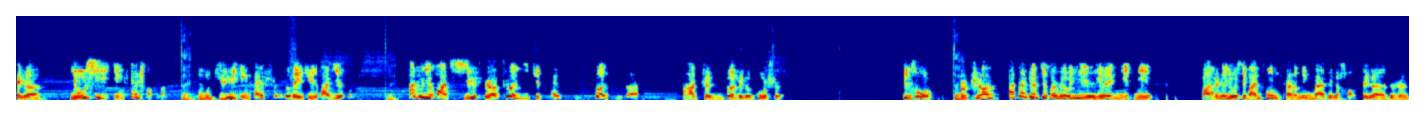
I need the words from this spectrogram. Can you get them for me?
这个游戏已经开场了，对，赌局已经开始，就那句话意思。对，他这句话其实啊，这一句台词彻底的把整个这个故事剧透了。对就只要他在这个计算是没有意义的，因为你你把整个游戏玩通，你才能明白这个好这个就是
